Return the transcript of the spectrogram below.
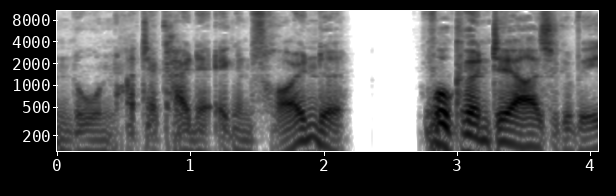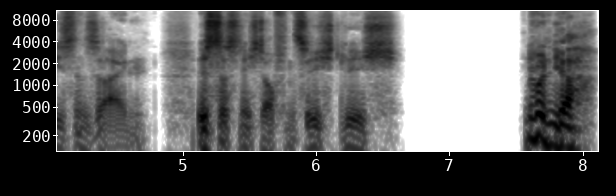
Nun hat er keine engen Freunde. Wo könnte er also gewesen sein? Ist das nicht offensichtlich? Nun ja,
